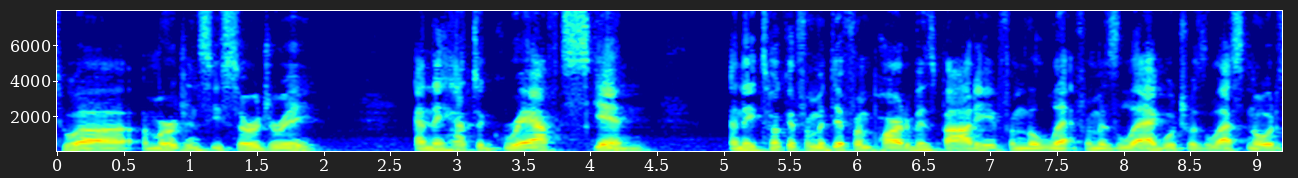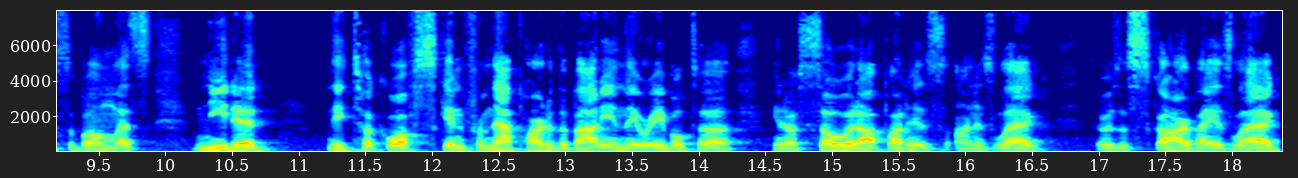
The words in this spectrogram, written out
to a emergency surgery and they had to graft skin and they took it from a different part of his body, from the le- from his leg, which was less noticeable and less needed, they took off skin from that part of the body and they were able to, you know, sew it up on his on his leg. There was a scar by his leg,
